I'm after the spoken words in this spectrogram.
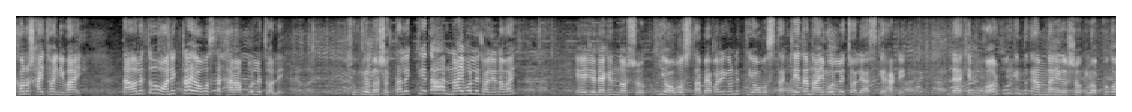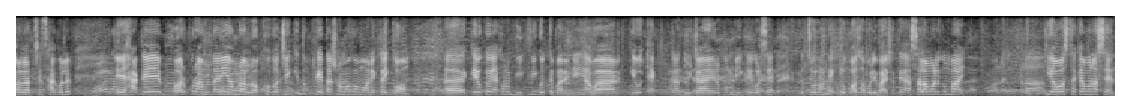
এখনও সাইত হয়নি ভাই। তাহলে তো অনেকটাই অবস্থা খারাপ বললে চলে। সুপ্রিয় দর্শক, তাহলে ক্রেতা নাই বললে চলে না ভাই? এই যে দেখেন দর্শক কি অবস্থা? ব্যাপারীগণের কি অবস্থা? ক্রেতা নাই বললে চলে আজকের হাটে। দেখেন ভরপুর কিন্তু আমদানি দর্শক লক্ষ্য করা যাচ্ছে ছাগলের। এই হাটে ভরপুর আমদানি আমরা লক্ষ্য করছি কিন্তু ক্রেতা সমাগম অনেকটাই কম। কেউ কেউ এখনও বিক্রি করতে পারেনি আবার কেউ একটা দুইটা এরকম বিক্রি করছে। তো চলুন একটু কথা বলি ভাইয়ের সাথে। আসসালামু আলাইকুম ভাই। কি অবস্থা কেমন আছেন?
